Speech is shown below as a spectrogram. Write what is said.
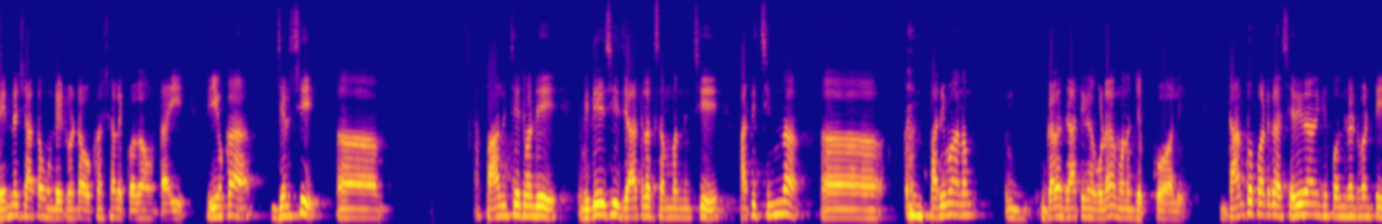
వెన్న శాతం ఉండేటువంటి అవకాశాలు ఎక్కువగా ఉంటాయి. ఈ యొక్క జెర్సీ పాలించేటువంటి విదేశీ జాతులకు సంబంధించి అతి చిన్న పరిమాణం గల జాతిగా కూడా మనం చెప్పుకోవాలి. దాంతోపాటుగా శరీరానికి పొందినటువంటి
